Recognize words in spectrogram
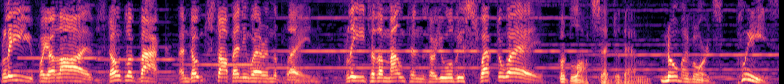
Flee for your lives. Don't look back, and don't stop anywhere in the plain. Flee to the mountains, or you will be swept away. But Lot said to them, No, my lords, please.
